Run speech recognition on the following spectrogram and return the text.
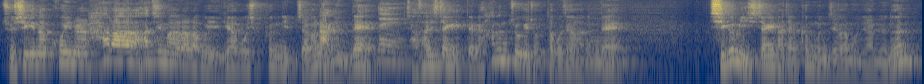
주식이나 코인을 하라 하지 마라라고 얘기하고 싶은 입장은 아닌데 네. 자산 시장이기 때문에 하는 쪽이 좋다고 생각하는데 지금 이 시장의 가장 큰 문제가 뭐냐면은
